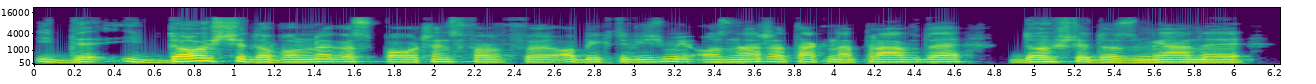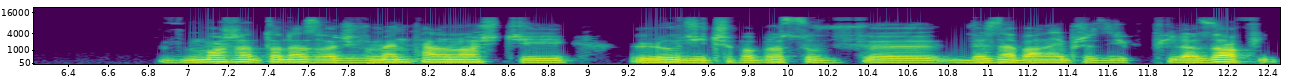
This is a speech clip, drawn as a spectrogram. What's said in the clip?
i, I dojście do wolnego społeczeństwa w obiektywizmie oznacza tak naprawdę dojście do zmiany można to nazwać w mentalności ludzi, czy po prostu w wyznawanej przez nich filozofii.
